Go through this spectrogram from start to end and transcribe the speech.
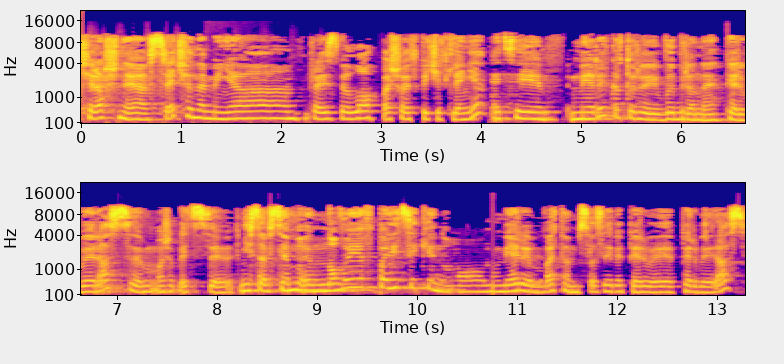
Вчерашняя встреча на меня произвело большое впечатление. Эти меры, которые выбраны первый раз, может быть, не совсем новые в политике, но меры в этом созыве первый, первый раз.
